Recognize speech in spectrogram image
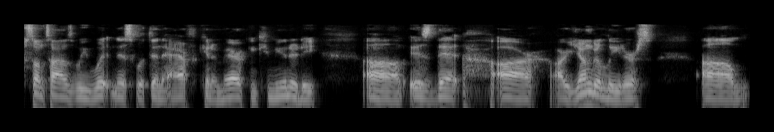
sometimes we witness within the African American community uh, is that our our younger leaders um,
